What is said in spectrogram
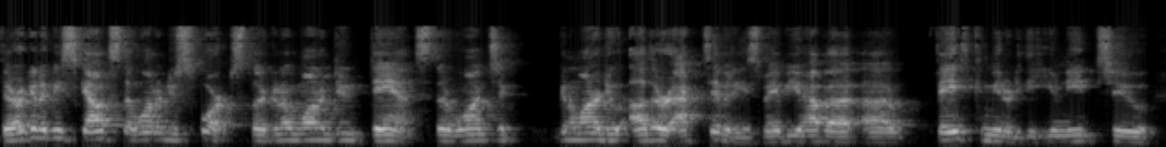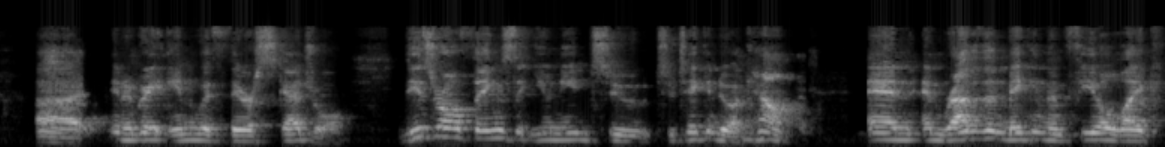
There are going to be scouts that want to do sports. They're going to want to do dance. They're want to going to want to do other activities. Maybe you have a, a faith community that you need to uh, integrate in with their schedule. These are all things that you need to to take into account. And and rather than making them feel like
